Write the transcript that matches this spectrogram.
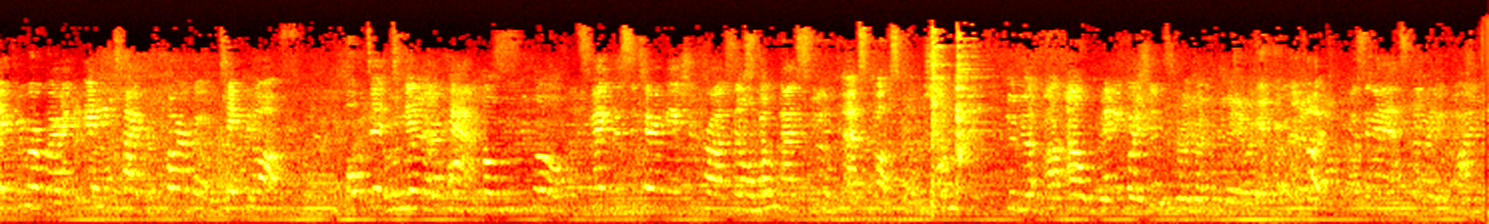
if you are wearing any type of cargo, take it off. Hold it in your hands. Let's make this interrogation process go as smooth as possible. Any questions? Good. Wasn't gonna ask somebody.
